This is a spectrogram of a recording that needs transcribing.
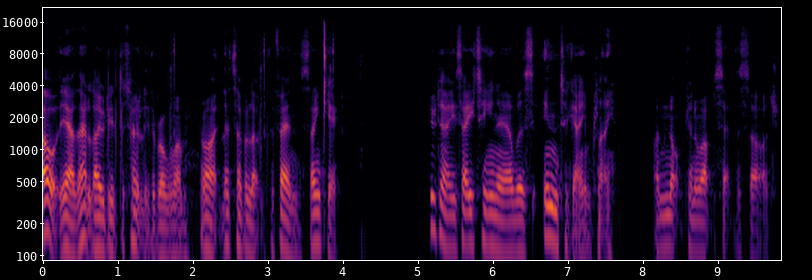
Oh, yeah, that loaded the totally the wrong one. Right, let's have a look. The fens. Thank you. Two days, 18 hours into gameplay. I'm not going to upset the Sarge.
